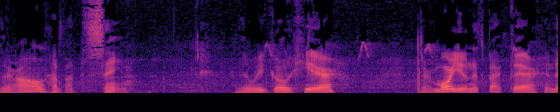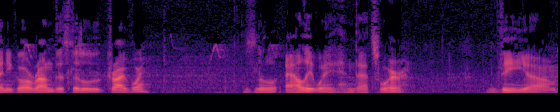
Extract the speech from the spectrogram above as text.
they're all about the same. Then we go here. There are more units back there, and then you go around this little driveway, this little alleyway, and that's where the um,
